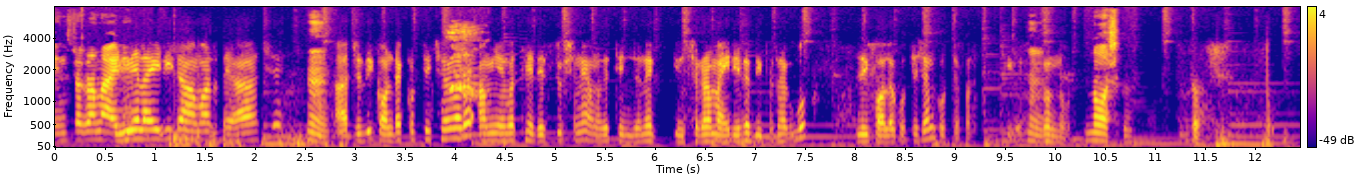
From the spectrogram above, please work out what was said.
ইনস্টাগ্রামে আইডি ইমেল আইডিটা আমার দেওয়া আছে। হুম। আর যদি কন্ট্যাক্ট করতে ইচ্ছা করে আমি এবার থেকে ডেসক্রিপশনে আমাদের তিনজনের ইনস্টাগ্রাম আইডিটা দিতে থাকব। যদি ফলো করতে চান করতে পারেন। ঠিক আছে ধন্যবাদ। নমস্কার।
